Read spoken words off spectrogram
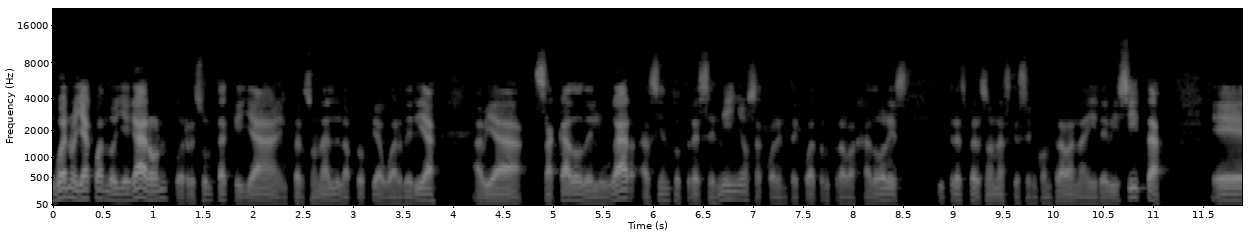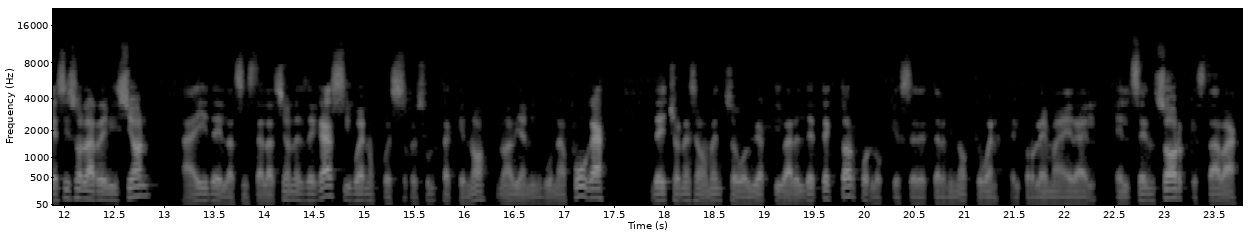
y bueno, ya cuando llegaron, pues resulta que ya el personal de la propia guardería había sacado del lugar a 113 niños, a 44 trabajadores y tres personas que se encontraban ahí de visita. Eh, se hizo la revisión ahí de las instalaciones de gas y bueno, pues resulta que no, no había ninguna fuga. De hecho, en ese momento se volvió a activar el detector, por lo que se determinó que, bueno, el problema era el, el sensor que estaba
